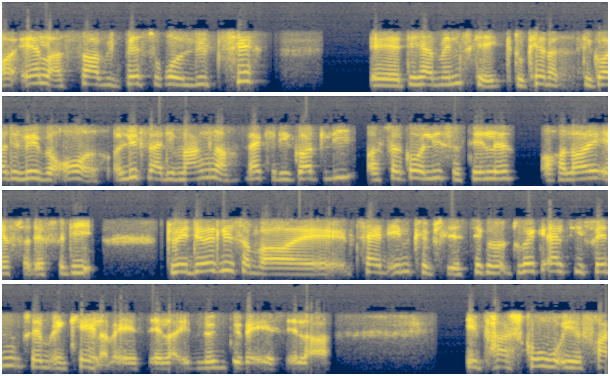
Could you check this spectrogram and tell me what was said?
Og ellers så er mit bedste råd, lyt til øh, det her menneske, ikke? du kender de godt i løbet af året, og lyt, hvad de mangler, hvad kan de godt lide, og så gå lige så stille og holde øje efter det, fordi du ved, det er jo ikke ligesom at øh, tage en indkøbsliste. Kan, du kan ikke altid finde for eksempel en kælervase, eller en lyngbevæs, eller et par sko fra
